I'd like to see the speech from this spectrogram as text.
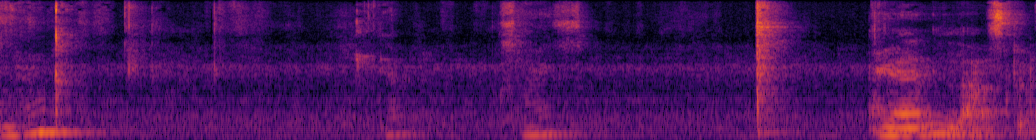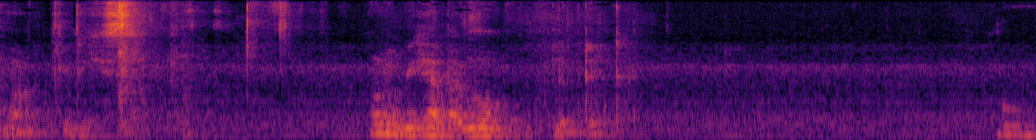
mm-hmm. And last but not least, oh no, we have a no flipped it. Ooh.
